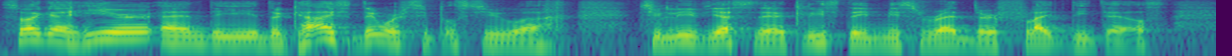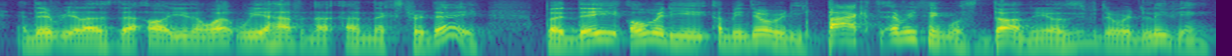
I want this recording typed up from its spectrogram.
So I got here, and the the guys they were supposed to uh, to leave yesterday. At least they misread their flight details, and they realized that oh, you know what, we have an, an extra day. But they already, I mean, they already packed. Everything was done. You know, as if they were leaving.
